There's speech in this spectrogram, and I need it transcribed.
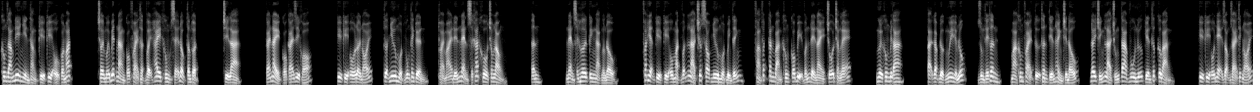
Không dám đi nhìn thẳng kỳ kỳ ổ con mắt. Trời mới biết nàng có phải thật vậy hay không sẽ độc tâm thuật. Chỉ là, cái này có cái gì khó? Kỳ kỳ ổ lời nói, tựa như một vũng thanh tuyển thoải mái đến nẹn sẽ khát khô trong lòng. Ân. Nẹn sẽ hơi kinh ngạc ngầm đầu. Phát hiện kỳ kỳ ô mặt vẫn là trước sau như một bình tĩnh, phản phất căn bản không có bị vấn đề này chỗ chẳng lẽ. Người không biết ta. Tại gặp được nguy hiểm lúc, dùng thế thân, mà không phải tự thân tiến hành chiến đấu, đây chính là chúng ta vu nữ kiến thức cơ bản kỳ kỳ ô nhẹ giọng giải thích nói,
